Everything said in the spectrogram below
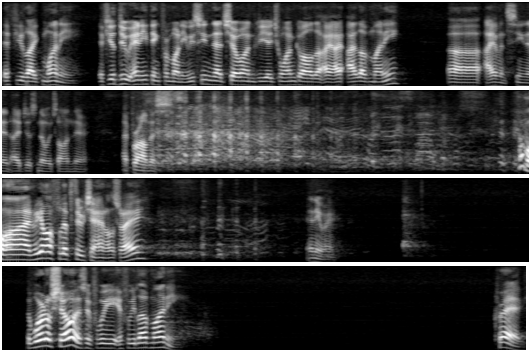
if you like money, if you'll do anything for money. We've seen that show on VH1 called I, I, I Love Money. Uh, I haven't seen it, I just know it's on there. I promise. Come on, we all flip through channels, right? Anyway. The word will show us if we if we love money. Craig.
